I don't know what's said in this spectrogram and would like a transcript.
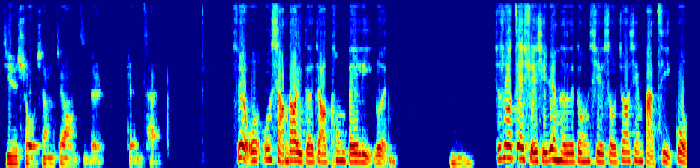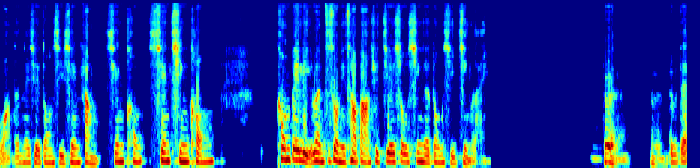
接受像这样子的人才。所以我我想到一个叫空杯理论，嗯，就说在学习任何的东西的时候，就要先把自己过往的那些东西先放，先空，先清空。空杯理论，这时候你才有办法去接受新的东西进来。对，对，对不对？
